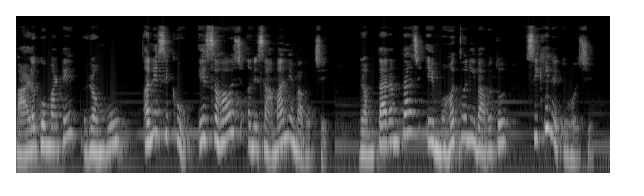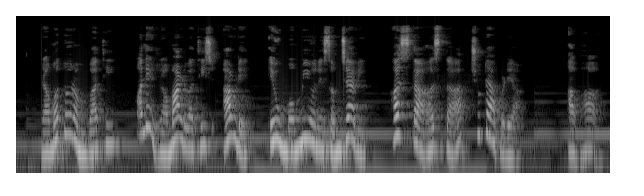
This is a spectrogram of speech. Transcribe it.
બાળકો માટે રમવું અને શીખવું એ સહજ અને સામાન્ય બાબત છે. રમતા રમતા જ એ મહત્વની બાબતો શીખી લેતું હોય છે. રમતો રમવાથી અને રમાડવાથી જ આવડે એવું મમ્મીઓને સમજાવી હસતા હસતા છૂટા પડ્યા. આભાર.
